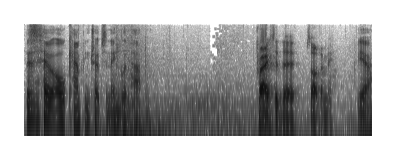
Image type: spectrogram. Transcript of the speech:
This is how all camping trips in England happen. Prior to the sodomy. Yeah.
